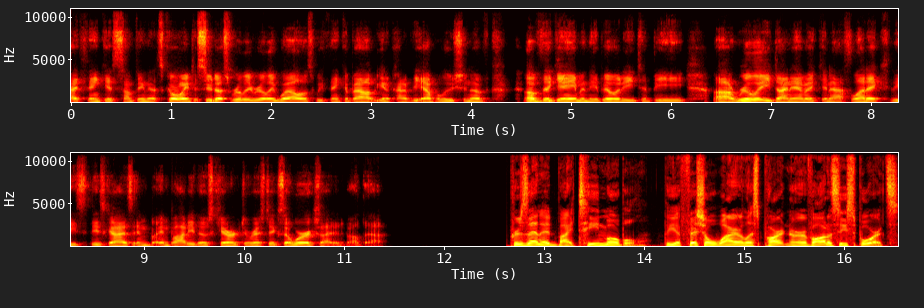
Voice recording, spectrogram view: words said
I think is something that's going to suit us really, really well as we think about you know kind of the evolution of of the game and the ability to be uh, really dynamic and athletic. These these guys embody those characteristics, so we're excited about that. Presented by T-Mobile, the official wireless partner of Audacy Sports.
